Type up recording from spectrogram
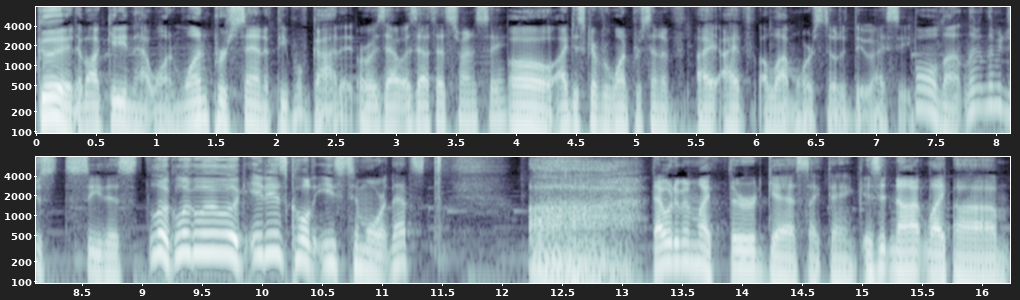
good about getting that one. 1% of people have got it. Or is that is that what that's trying to say? Oh, I discovered 1% of I, I have a lot more still to do. I see. Hold on. Let me, let me just see this. Look, look, look, look. It is called East Timor. That's Ah, that would have been my third guess, I think. Is it not like um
